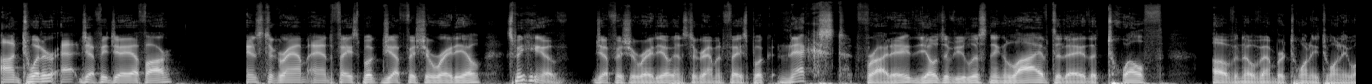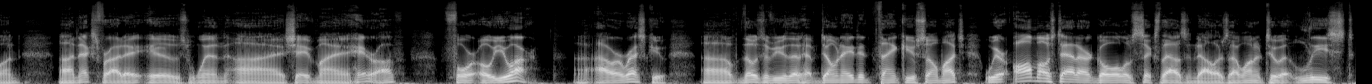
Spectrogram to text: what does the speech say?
on Twitter at JeffyJFR, Instagram and Facebook, Jeff Fisher Radio. Speaking of Jeff Fisher Radio, Instagram and Facebook, next Friday, those of you listening live today, the 12th of November 2021, uh, next Friday is when I shave my hair off for OUR. Uh, our rescue. Uh, those of you that have donated, thank you so much. We're almost at our goal of $6,000. I wanted to at least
